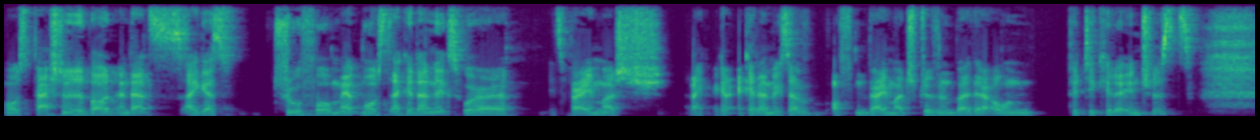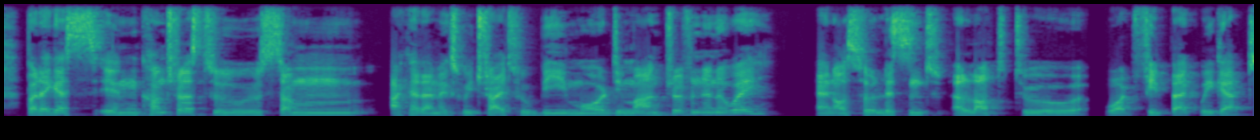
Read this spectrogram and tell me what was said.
most passionate about. And that's, I guess, true for most academics, where it's very much like academics are often very much driven by their own particular interests. But I guess in contrast to some academics, we try to be more demand driven in a way and also listen a lot to what feedback we get.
